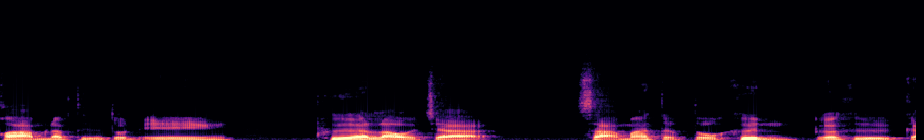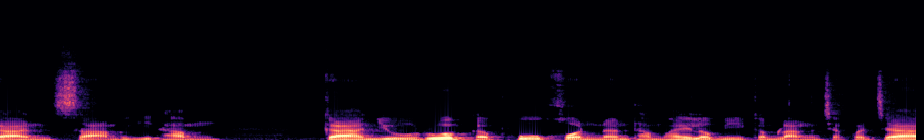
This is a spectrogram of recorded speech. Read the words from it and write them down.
ความนับถือตนเอง เพื่อเราจะสามารถเติบโตขึ้นก็คือการสามัคคีธรรม การอยู่ร่วมกับผู้คนนั้นทำให้เรามีกำลังจากพระเจ้า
